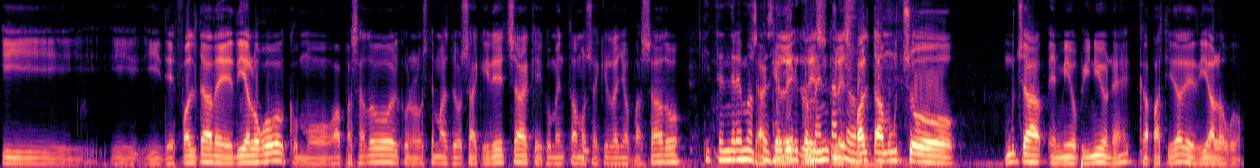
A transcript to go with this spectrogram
Y, y- y de falta de diálogo, como ha pasado con los temas de Osakidecha que comentamos aquí el año pasado. Y tendremos O sea, que seguir les- comentando. Les, falta mucho, mucha, en mi opinión, ¿eh? capacidad de diálogo.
